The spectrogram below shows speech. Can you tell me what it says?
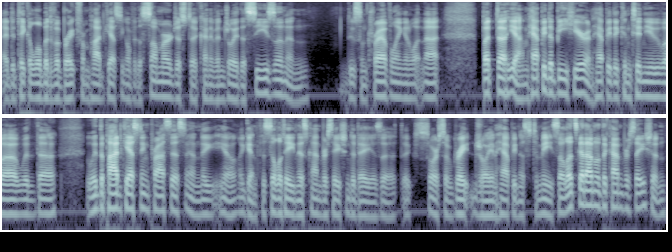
I did take a little bit of a break from podcasting over the summer just to kind of enjoy the season and do some traveling and whatnot. But uh, yeah, I'm happy to be here and happy to continue uh, with uh, with the podcasting process and you know again facilitating this conversation today is a, a, source of great joy and happiness to me. So let's get on with the conversation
